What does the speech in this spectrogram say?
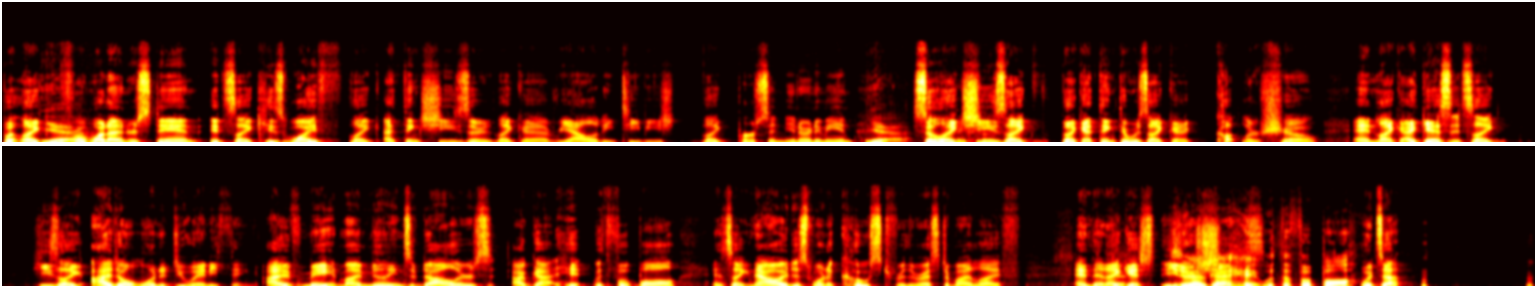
But like Yeah. from what I understand, it's like his wife like I think she's a like a reality TV sh- like person, you know what I mean? Yeah, So like think so. she's like like I think there was like a Cutler show and like I guess it's like he's like I don't want to do anything. I've made my millions of dollars. I've got hit with football and it's like now I just want to coast for the rest of my life. And then I guess you, You, know see, I've got hit with the football. What's up?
